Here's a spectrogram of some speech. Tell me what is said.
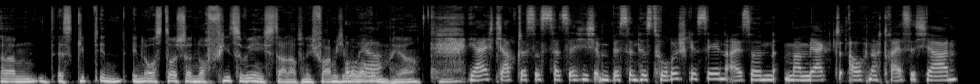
Ähm, es gibt in, in Ostdeutschland noch viel zu wenig Startups und ich frage mich immer, oh, warum. Ja, ja. ja ich glaube, das ist tatsächlich ein bisschen historisch gesehen. Also man merkt auch nach 30 Jahren,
